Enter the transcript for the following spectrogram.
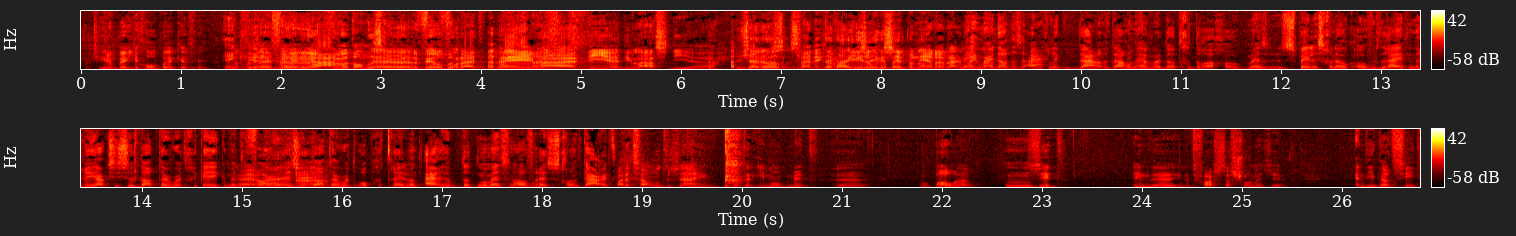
Word je hier een beetje geholpen, hè, Kevin? Ik, dat het eh, even, nee, ja, even wat anders ging eh, dan de voor- beelden. vooruit. Nee, maar die, eh, die laatste, die... eh Dus jij wil echt- dat hij ook liggen. Nee, maar dat is eigenlijk... Daar, daarom hebben we dat gedrag ook. Mensen, spelers gaan ook overdrijven in de reacties... zodat er wordt gekeken met de VAR... en zodat ja. er wordt opgetreden. Want eigenlijk op dat moment van Alvarez is gewoon een kaart. Maar het zou moeten zijn dat er iemand met eh, ballen Mhm. zit in, de, in het varstationnetje en die dat ziet.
